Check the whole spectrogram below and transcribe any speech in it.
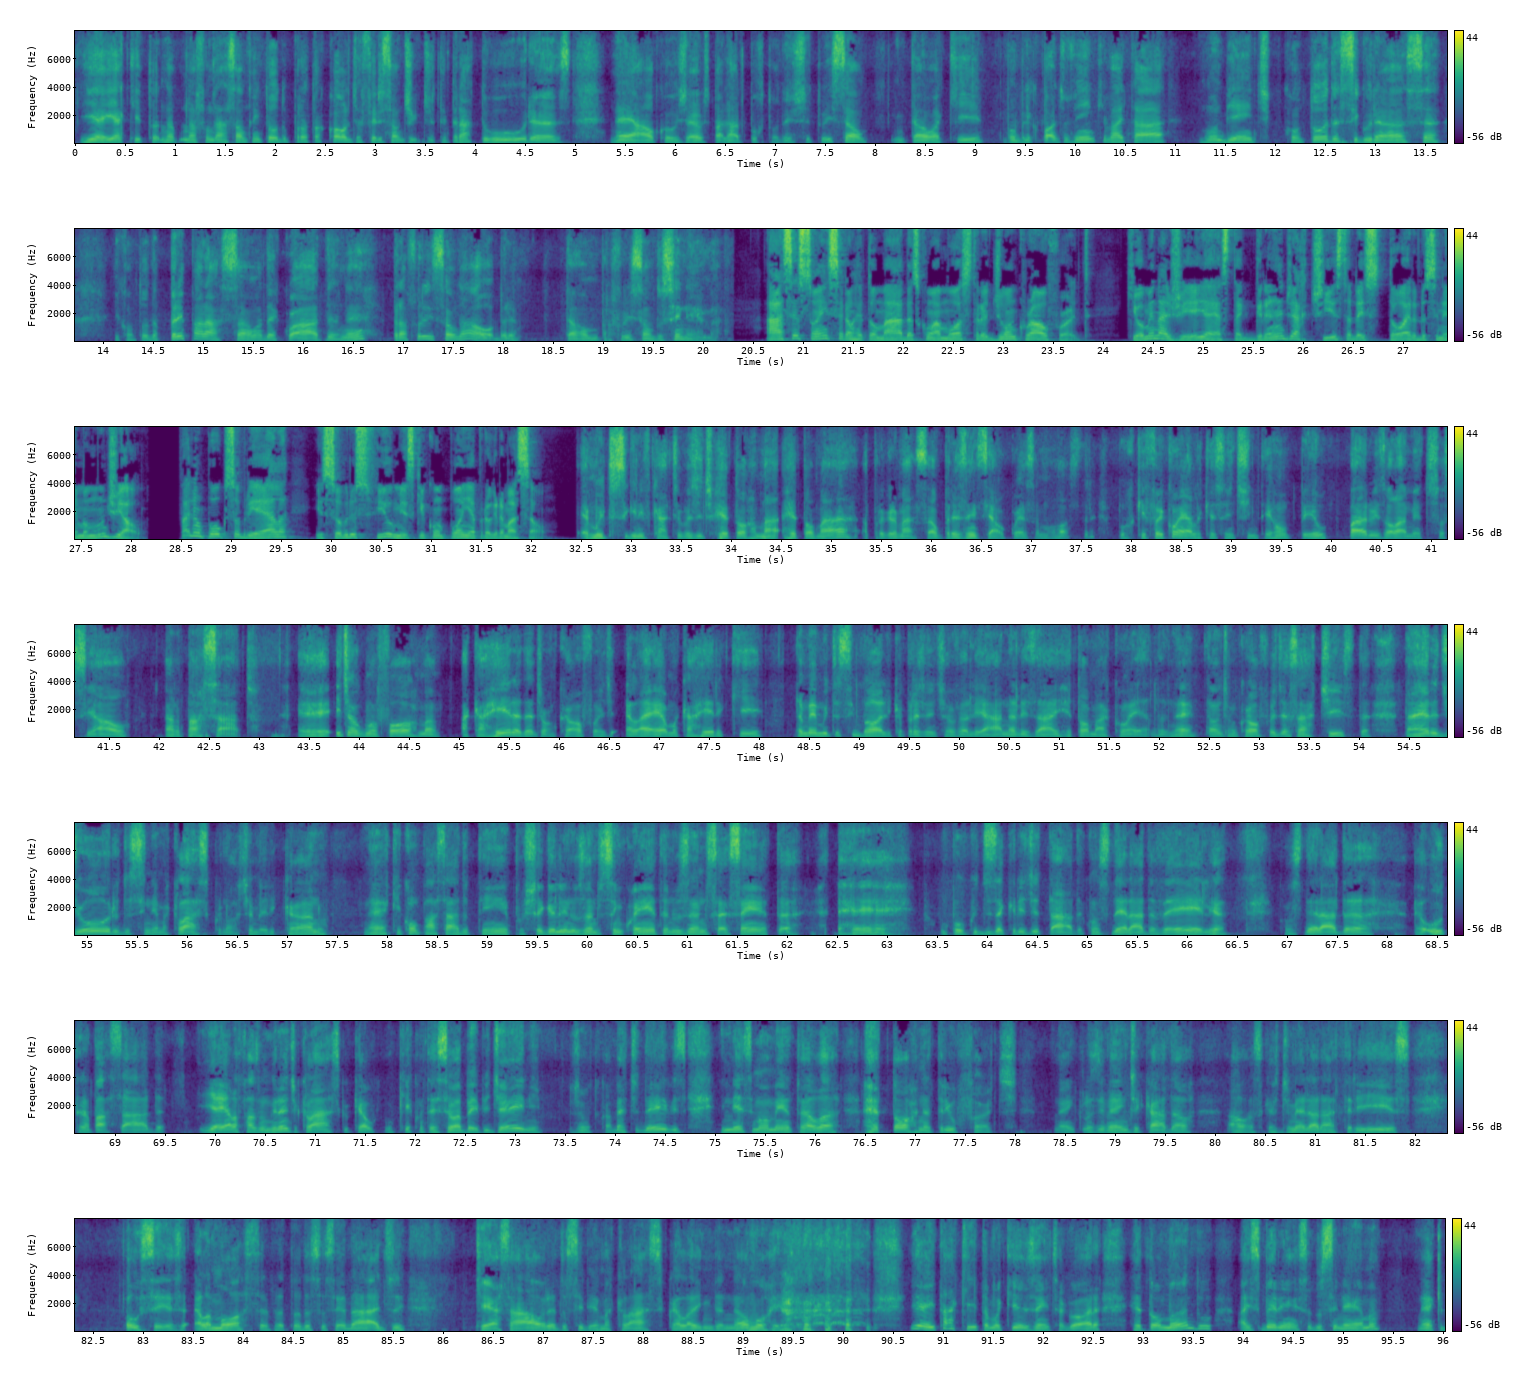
E aí aqui na, na, fundação tem todo o protocolo de aferição de, de, temperaturas, né, álcool gel espalhado por toda a instituição. Então aqui o público pode vir que vai estar um ambiente com toda a segurança e com toda a preparação adequada, né, para a fruição da obra. Então, para a fruição do cinema. As sessões serão retomadas com a mostra Joan Crawford, que homenageia esta grande artista da história do cinema mundial. Fale um pouco sobre ela e sobre os filmes que compõem a programação. É muito significativo a gente retomar, retomar a programação presencial com essa mostra, porque foi com ela que a gente interrompeu para o isolamento social ano passado. É, e de alguma forma, a carreira da John Crawford, ela é uma carreira que também é muito simbólica para a gente avaliar, analisar e retomar com ela, né? Então, John Crawford, essa artista da era de ouro do cinema clássico norte-americano, né, que com o passar do tempo, chega ali nos anos 50, nos anos 60, é um pouco desacreditada, considerada velha, considerada é, ultrapassada. E aí ela faz um grande clássico, que é o, o que aconteceu a Baby Jane, junto com a Bette Davis, e nesse momento ela retorna triunfante. Né? Inclusive é indicada a Oscar de melhor atriz. Ou seja, ela mostra para toda a sociedade que essa aura do cinema clássico ela ainda não morreu. e aí tá aqui, estamos aqui a gente agora retomando a experiência do cinema, né, que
